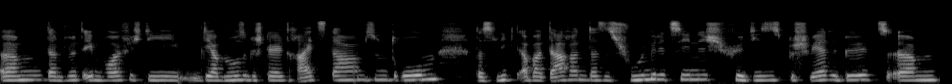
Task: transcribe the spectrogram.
ähm, dann wird eben häufig die Diagnose gestellt Reizdarmsyndrom. Das liegt aber daran, dass es schulmedizinisch für dieses Beschwerdebild ähm,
